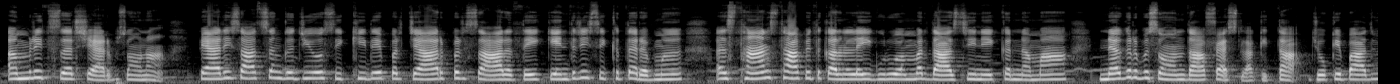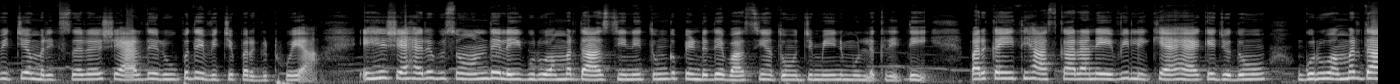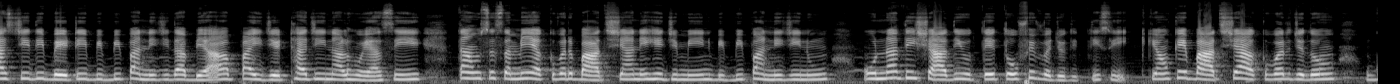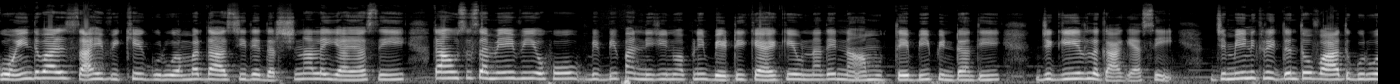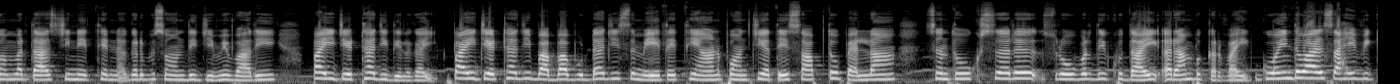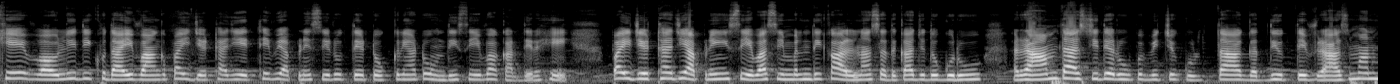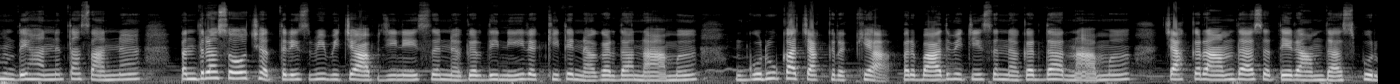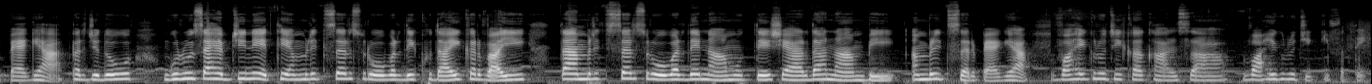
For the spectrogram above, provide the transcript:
ਅੰਮ੍ਰਿਤਸਰ ਸ਼ਹਿਰ ਬਸਾਉਣਾ। ਪਿਆਰੀ ਸਾਧ ਸੰਗਤ ਜੀਓ, ਸਿੱਖੀ ਦੇ ਪ੍ਰਚਾਰ, ਪ੍ਰਸਾਰ ਅਤੇ ਕੇਂਦਰੀ ਸਿੱਖ ਧਰਮ ਸਥਾਨ ਸਥਾਪਿਤ ਕਰਨ ਲਈ ਗੁਰੂ ਅਮਰਦਾਸ ਜੀ ਨੇ ਇੱਕ ਨਵਾਂ ਨਗਰ ਬਸਾਉਣ ਦਾ ਫੈਸਲਾ ਕੀਤਾ, ਜੋ ਕਿ ਬਾਅਦ ਵਿੱਚ ਅੰਮ੍ਰਿਤਸਰ ਸ਼ਹਿਰ ਦੇ ਰੂਪ ਦੇ ਵਿੱਚ ਪ੍ਰਗਟ ਹੋਇਆ। ਇਹ ਸ਼ਹਿਰ ਵਸਾਉਣ ਦੇ ਲਈ ਗੁਰੂ ਅਮਰਦਾਸ ਜੀ ਨੇ ਤੁੰਗ ਪਿੰਡ ਦੇ ਵਾਸੀਆਂ ਤੋਂ ਜ਼ਮੀਨ ਮੁੱਲ ਖਰੀਦੀ। ਪਰ ਕਈ ਇਤਿਹਾਸਕਾਰਾਂ ਨੇ ਇਹ ਵੀ ਲਿਖਿਆ ਹੈ ਕਿ ਜਦੋਂ ਗੁਰੂ ਅਮਰਦਾਸ ਜੀ ਦੀ ਬੇਟੀ ਬੀਬੀ ਭਾਨੀ ਜੀ ਦਾ ਵਿਆਹ ਭਾਈ ਜੇਠਾ ਜੀ ਨਾਲ ਹੋਇਆ ਸੀ ਤਾਂ ਉਸ ਸਮੇਂ ਅਕਬਰ ਬਾਦਸ਼ਾਹ ਨੇ ਇਹ ਜ਼ਮੀਨ ਬੀਬੀ ਭਾਨੀ ਜੀ ਨੂੰ ਉਹਨਾਂ ਦੀ ਸ਼ਾਦੀ ਉੱਤੇ ਤੋਹਫੇ ਵਜੋਂ ਦਿੱਤੀ ਸੀ, ਕਿਉਂਕਿ ਬਾਦਸ਼ਾਹ ਅਕਬਰ ਜਦੋਂ ਗੋਇੰਦਵਾਲ ਸਾਹਿਬ ਵਿਖੇ ਗੁਰੂ ਅਮਰਦਾਸ ਜੀ ਦੇ ਦਰਸ਼ਨਾਂ ਲਈ ਆਇਆ ਸੀ, ਤਾਂ ਉਸ ਸਮੇਂ ਵੀ ਉਹ ਬੀਬੀ ਭਾਨੀ ਜੀ ਨੂੰ ਆਪਣੀ ਬੇਟੀ ਕਹਿ ਕੇ ਉਹਨਾਂ ਦੇ ਨਾਮ ਉੱਤੇ 20 ਪਿੰਡਾਂ ਦੀ ਜਗੀਰ ਲਗਾ ਗਿਆ ਸੀ। ਜ਼ਮੀਨ ਖਰੀਦਣ ਤੋਂ ਬਾਅਦ ਗੁਰੂ ਅਮਰਦਾਸ ਜੀ ਨੇ ਇੱਥੇ ਨਗਰ ਵਸਾਉਣ ਦੀ ਜ਼ਿੰਮੇਵਾਰੀ ਭਾਈ ਜੇਠਾ ਜੀ ਦੀ ਲਗਾਈ। ਭਾਈ ਜੇਠਾ ਜੀ ਬਾਬਾ ਬੁੱਢਾ ਜੀ ਸਮੇਤ ਇੱਥੇ ਆਣ ਪਹੁੰਚੇ ਅਤੇ ਸਭ ਤੋਂ ਪਹਿਲਾਂ ਸੰਤੋਖਸਰ ਸਰੋਵਰ ਦੀ ਖੁਦਾਈ ਆਰੰਭ ਕਰਵਾਈ। ਗੋਇੰਦਵਾਲ ਸਾਹਿਬ ਵਿਖੇ ਵੌਲੀ ਦੀ ਖੁਦਾਈ ਵਾਂਗ ਭਾਈ ਜੇਠਾ ਜੀ ਇੱਥੇ ਵੀ ਆਪਣੇ ਸਿਰ ਉੱਤੇ ਟੋਕਰੀਆਂ ਢੋਣ ਦੀ ਸੇਵਾ ਕਰਦੇ ਰਹੇ। ਭਾਈ ਜੇਠਾ ਜੀ ਆਪਣੀ ਸੇਵਾ ਸਿਮਰਨ ਦੀ ਘਾਲਣਾ ਸਦਕਾ ਜਦੋਂ ਗੁਰੂ ਰਾਮਦਾਸ ਜੀ ਦੇ ਰੂਪ ਵਿੱਚ ਗੁਰਤਾ ਗੱਦੀ ਉੱਤੇ ਵਿਰਾਜਮਾਨ ਹੁੰਦੇ ਹਨ ਤਾਂ ਸਨ 1536 ਈਸਵੀ ਵਿੱਚ ਆਪ ਜੀ ਨੇ ਇਸ ਨਗਰ ਦੀ ਨੀਂਹ ਰੱਖੀ ਤੇ ਨਗਰ ਦਾ ਨਾਮ ਗੁਰੂ ਕਾ ਚੱਕ ਰੱਖਿਆ। ਪਰ ਬਾਅਦ ਵਿੱਚ ਇਸ ਨਗਰ ਦਾ ਨਾਮ ਚੱਕ ਰਾਮਦਾਸ ਅਤੇ ਰਾਮ ਰਾਮਦਾਸਪੁਰ ਪੈ ਗਿਆ। ਪਰ ਜਦੋਂ ਗੁਰੂ ਸਾਹਿਬ ਜੀ ਨੇ ਇੱਥੇ ਅੰਮ੍ਰਿਤਸਰ ਸਰੋਵਰ ਦੀ ਖੁਦਾਈ ਕਰਵਾਈ, ਤਾਂ ਅੰਮ੍ਰਿਤਸਰ ਸਰੋਵਰ ਦੇ ਨਾਮ ਉੱਤੇ ਸ਼ਹਿਰ ਦਾ ਨਾਮ ਵੀ ਅੰਮ੍ਰਿਤਸਰ ਪੈ ਗਿਆ। ਵਾਹਿਗੁਰੂ ਜੀ ਕਾ ਖਾਲਸਾ, ਵਾਹਿਗੁਰੂ ਜੀ ਕੀ ਫਤਿਹ।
